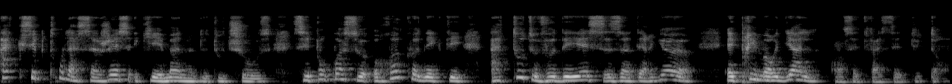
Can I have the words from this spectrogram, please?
Acceptons la sagesse qui émane de toutes choses. C'est pourquoi se reconnecter à toutes vos déesses intérieures est primordial en cette facette du temps.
